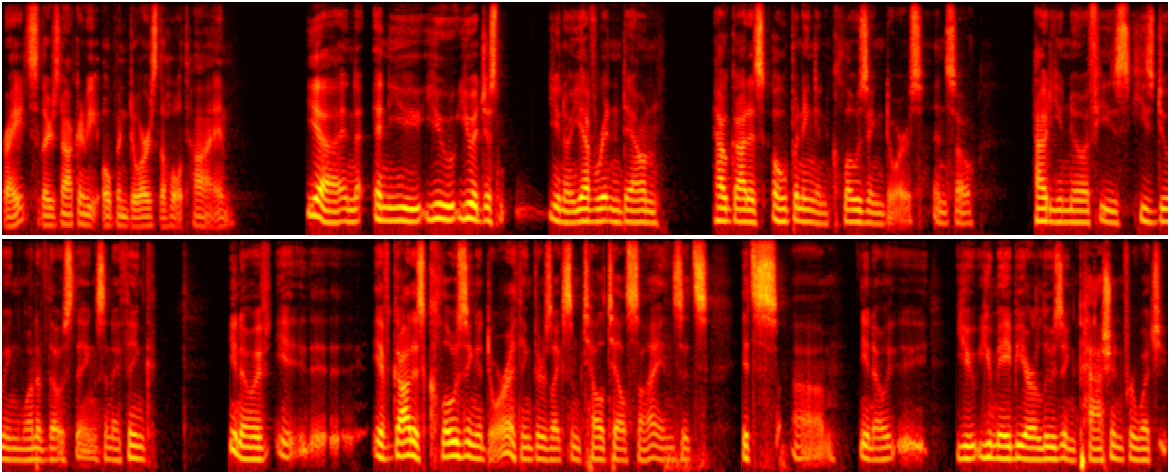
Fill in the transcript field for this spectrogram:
right so there's not going to be open doors the whole time yeah, and and you you you had just you know you have written down how God is opening and closing doors, and so how do you know if he's he's doing one of those things? And I think you know if if God is closing a door, I think there's like some telltale signs. It's it's um, you know you you maybe are losing passion for what you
